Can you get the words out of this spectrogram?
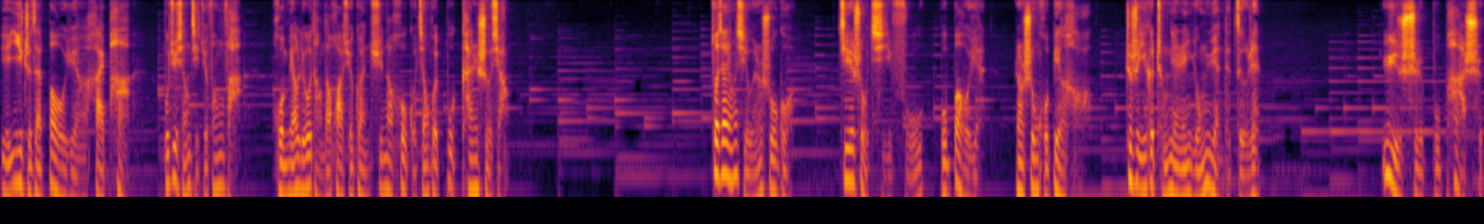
也一直在抱怨、害怕，不去想解决方法，火苗流淌到化学灌区，那后果将会不堪设想。作家杨喜文说过：“接受起伏，不抱怨，让生活变好。”这是一个成年人永远的责任。遇事不怕事，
